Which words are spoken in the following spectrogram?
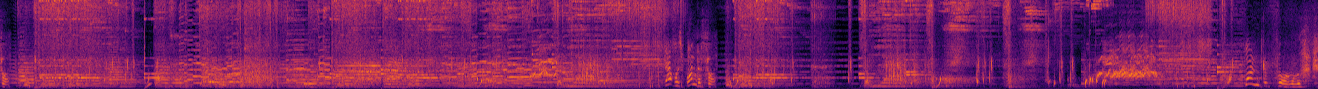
That was wonderful. Wonderful.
